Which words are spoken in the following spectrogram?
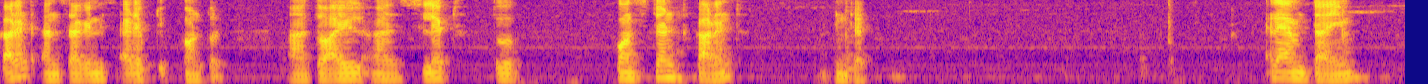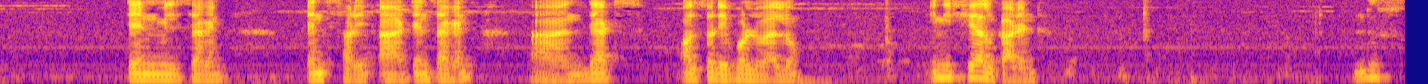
current and second is adaptive control. Uh, so i will uh, select to constant current enter ramp time 10 millisecond 10 sorry uh, 10 second. And that's also default value. Initial current. This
